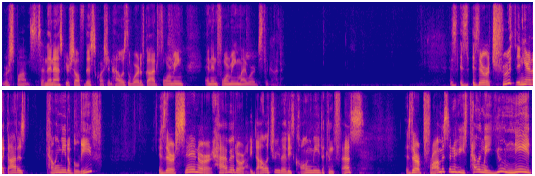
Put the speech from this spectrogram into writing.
response. And then ask yourself this question How is the Word of God forming and informing my words to God? Is, is, is there a truth in here that God is telling me to believe? Is there a sin or habit or idolatry that He's calling me to confess? Is there a promise in here? He's telling me you need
